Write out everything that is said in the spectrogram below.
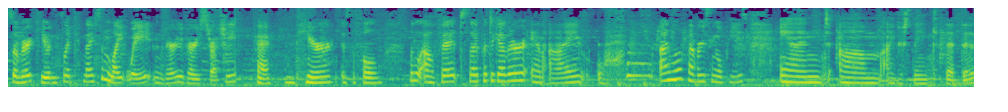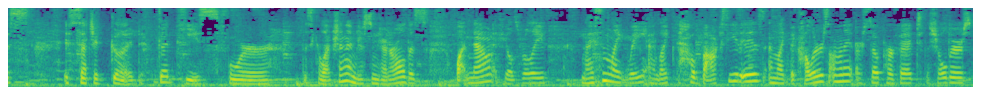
So very cute. It's like nice and lightweight and very, very stretchy. Okay, and here is the full little outfit that I put together and I I love every single piece and um, I just think that this is such a good good piece for this collection and just in general this button down it feels really nice and lightweight I like how boxy it is and like the colors on it are so perfect the shoulders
